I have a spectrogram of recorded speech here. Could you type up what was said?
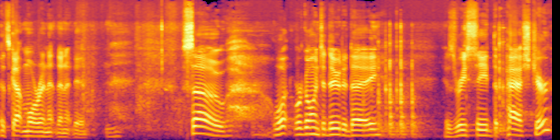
It's got more in it than it did. So, what we're going to do today is reseed the pasture.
